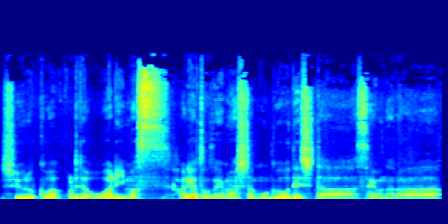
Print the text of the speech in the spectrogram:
収録はこれで終わります。ありがとうございました。もぐおでした。さようなら。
